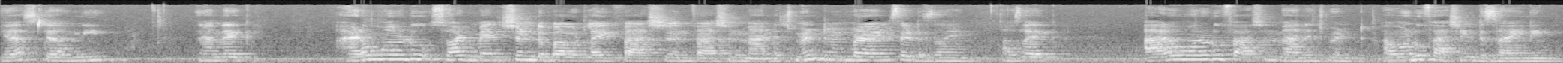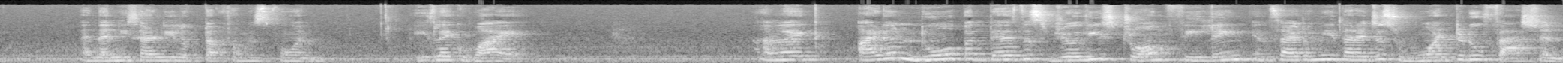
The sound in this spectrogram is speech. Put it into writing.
Yes, tell me. And I'm like, I don't want to do. So I'd mentioned about like fashion, fashion management, Mhm. but I didn't say design. I was like, I don't want to do fashion management. I want to do fashion designing. And then he suddenly looked up from his phone. He's like, why? I'm like, I don't know, but there's this really strong feeling inside of me that I just want to do fashion.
